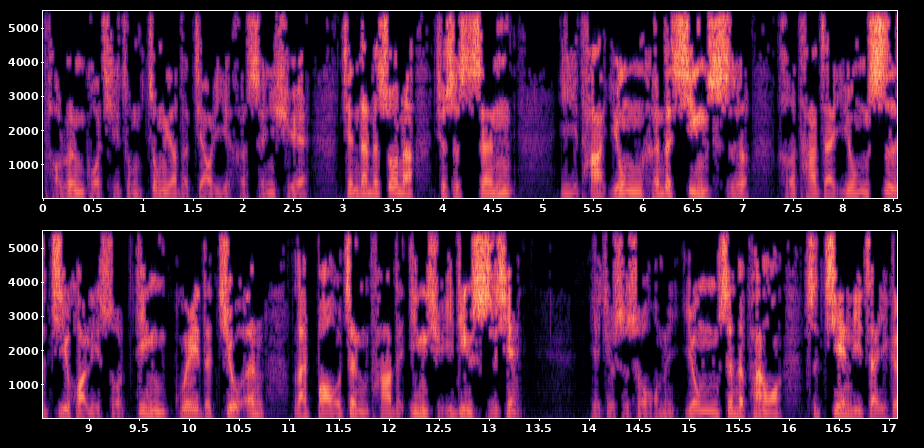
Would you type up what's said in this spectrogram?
讨论过其中重要的教义和神学。简单的说呢，就是神以他永恒的信实和他在永世计划里所定规的救恩来保证他的应许一定实现。也就是说，我们永生的盼望是建立在一个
